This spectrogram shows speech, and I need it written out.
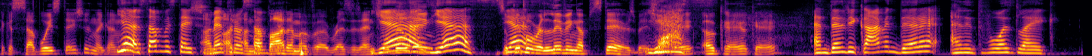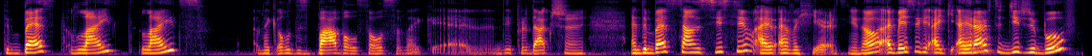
Like a subway station, like on yeah, the, subway station, on, metro. On, on the bottom of a residential yeah, building. Yes, So yes. people were living upstairs, basically. Yes. Okay, okay. And then we come in there, and it was like the best light lights, like all these bubbles, also like uh, the production, and the best sound system I ever heard. You know, I basically I, I arrived to DJ booth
